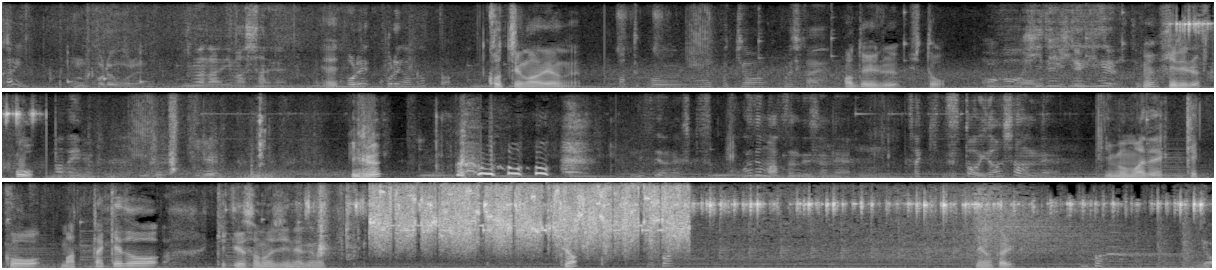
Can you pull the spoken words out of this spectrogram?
深いうんこれこれ今なりましたね。え？これこれがなった？こっち側だよね。だってこれもうこっちのこれしかないあといる？人。おおひでひでひでえ？ヒデる？お。まだいる。いる。いる？ですよね。普通ここで待つんですよね。さっきずっと移動したもんね。今まで結構待ったけど結局そのうちいなくなってじゃ根がかりいや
